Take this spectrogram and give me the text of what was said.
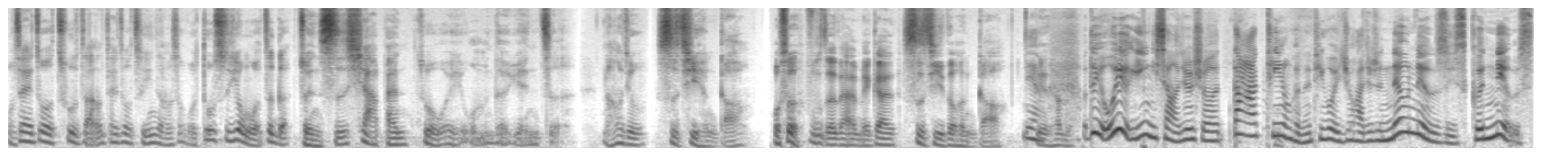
我在做处长，在做执行长的时候，我都是用我这个准时下班作为我们的原则，然后就士气很高。我说负责的每个人士气都很高，因为他们对我有个印象，就是说大家听众可能听过一句话，就是 “No news is good news”，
